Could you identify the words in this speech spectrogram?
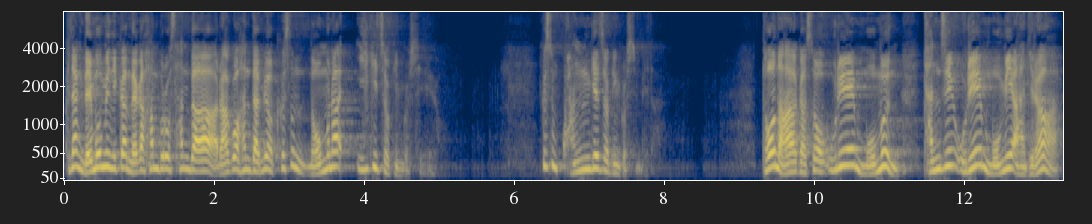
그냥 내 몸이니까 내가 함부로 산다라고 한다면 그것은 너무나 이기적인 것이에요. 그것은 관계적인 것입니다. 더 나아가서 우리의 몸은 단지 우리의 몸이 아니라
